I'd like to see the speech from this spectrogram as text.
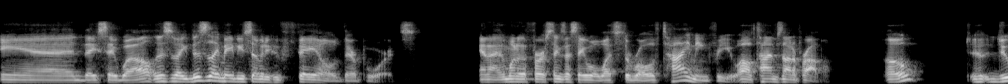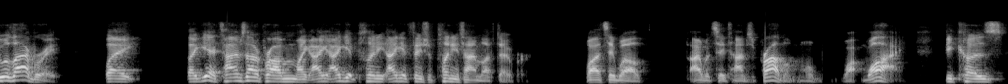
And they say, well, this is like this is like maybe somebody who failed their boards. And I, one of the first things I say, well, what's the role of timing for you? Oh, time's not a problem. Oh, do, do elaborate. Like, like yeah, time's not a problem. Like I, I get plenty, I get finished with plenty of time left over. Well, I'd say, well, I would say time's a problem. Well, wh- why? Because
